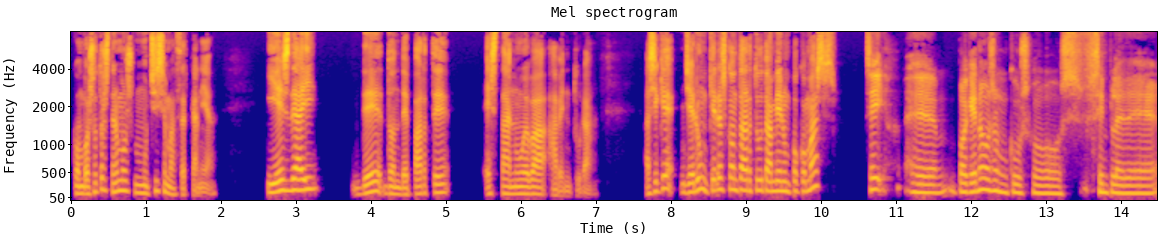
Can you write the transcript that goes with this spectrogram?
con vosotros tenemos muchísima cercanía. Y es de ahí de donde parte esta nueva aventura. Así que, Jerún, ¿quieres contar tú también un poco más? Sí, eh, porque no es un curso simple de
